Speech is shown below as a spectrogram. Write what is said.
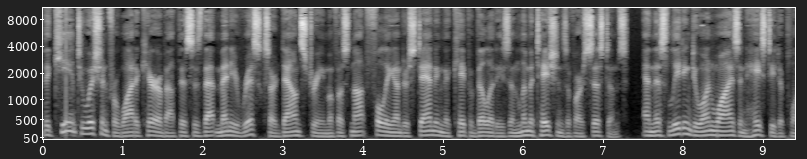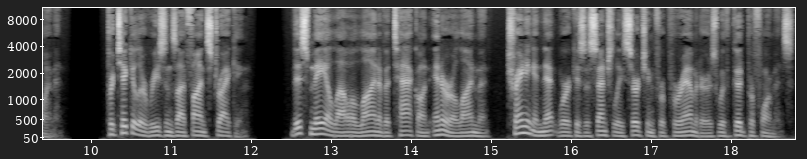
The key intuition for why to care about this is that many risks are downstream of us not fully understanding the capabilities and limitations of our systems, and this leading to unwise and hasty deployment. Particular reasons I find striking. This may allow a line of attack on inner alignment. Training a network is essentially searching for parameters with good performance.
